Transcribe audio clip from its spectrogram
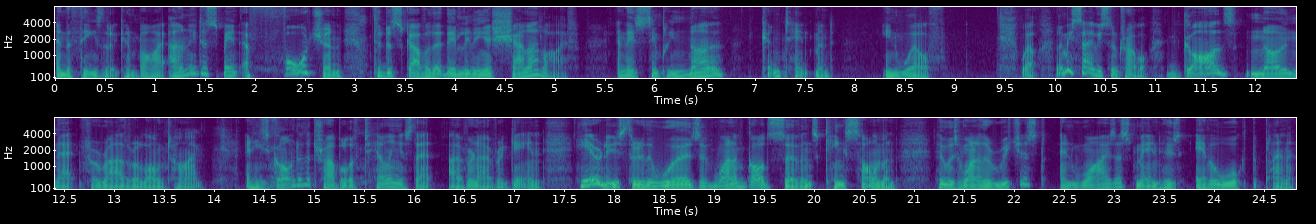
and the things that it can buy, only to spend a fortune to discover that they're living a shallow life and there's simply no contentment in wealth. Well, let me save you some trouble. God's known that for rather a long time, and He's gone to the trouble of telling us that over and over again. Here it is through the words of one of God's servants, King Solomon, who was one of the richest and wisest men who's ever walked the planet.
